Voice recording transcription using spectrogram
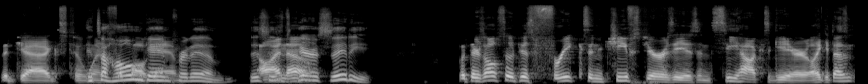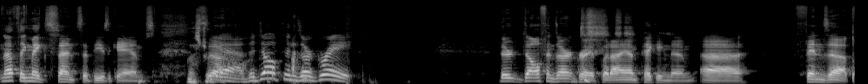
the Jags to win. It's a home football game, for them. This Oh, is their city. But there's also just freaks in Chiefs jerseys and Seahawks gear. Like it doesn't. Nothing makes sense at these games. That's true. So- Yeah, the Dolphins are great. Their Dolphins aren't great, but I am picking them. Uh, fins up.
